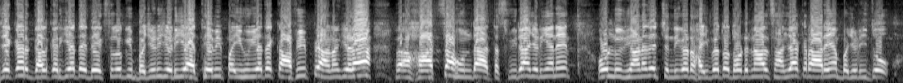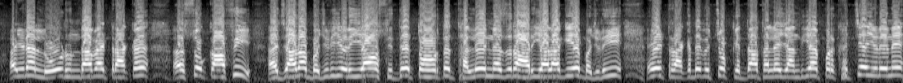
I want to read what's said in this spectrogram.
ਜੇਕਰ ਗੱਲ ਕਰੀਏ ਤੇ ਦੇਖ ਸਕਦੇ ਹੋ ਕਿ ਬਜੜੀ ਜਿਹੜੀ ਹੈ ਇੱਥੇ ਵੀ ਪਈ ਹੋਈ ਹੈ ਤੇ ਕਾਫੀ ਭਿਆਨਕ ਜਿਹੜਾ ਹਾਦਸਾ ਹੁੰਦਾ ਤਸਵੀਰਾਂ ਜਿਹੜੀਆਂ ਨੇ, ਉਹ ਲੁਧਿਆਣਾ ਦੇ ਚੰਡੀਗੜ੍ਹ ਹਾਈਵੇ ਤੋਂ ਤੁਹਾਡੇ ਨਾਲ ਸਾਂਝਾ ਕਰਾ ਰਹੇ ਹਾਂ ਬਜੜੀ ਤੋਂ। ਆ ਜਿਹੜਾ ਲੋਡ ਹੁੰਦਾ ਵਾ ਟਰੱਕ ਸੋ ਕਾਫੀ ਜ਼ਿਆਦਾ ਬਜੜੀ ਜਿਹੜੀ ਆ, ਉਹ ਸਿੱਧੇ ਤੌਰ ਤੇ ਥੱਲੇ ਨਜ਼ਰ ਆ ਰਹੀ ਹੈ। ਹਾਲਾਂਕਿ ਇਹ ਬਜੜੀ, ਇਹ ਟਰੱਕ ਦੇ ਵਿੱਚੋਂ ਕਿੱਦਾਂ ਥੱਲੇ ਜਾਂਦੀ ਹੈ, ਪਰ ਖੱਚੇ ਜਿਹੜੇ ਨੇ,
